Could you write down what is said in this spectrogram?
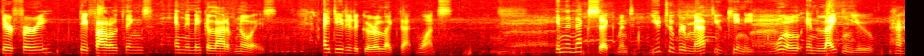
They're furry, they follow things, and they make a lot of noise. I dated a girl like that once. In the next segment, YouTuber Matthew Keeney will enlighten you.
